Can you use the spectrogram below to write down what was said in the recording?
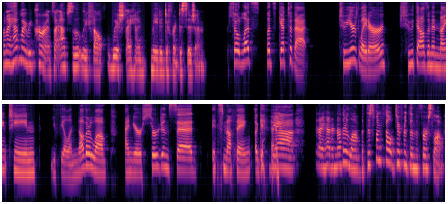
when I had my recurrence, I absolutely felt wished I had made a different decision. So let's let's get to that. 2 years later, 2019, you feel another lump and your surgeon said it's nothing again. Yeah. I had another lump, but this one felt different than the first lump.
